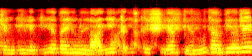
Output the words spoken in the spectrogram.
ਚੰਗੀ ਲੱਗੀ ਹੈ ਤਾਂ ਇਹਨੂੰ ਲਾਈਕ ਅਤੇ ਸ਼ੇਅਰ ਜ਼ਰੂਰ ਕਰ ਦਿਓ ਜੇ।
